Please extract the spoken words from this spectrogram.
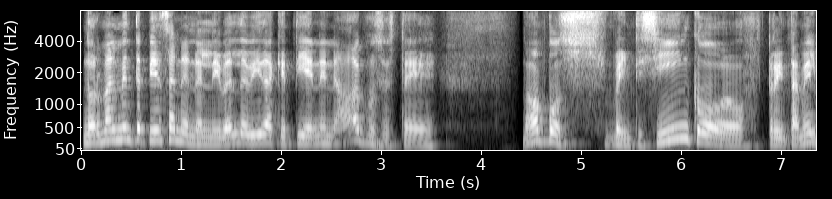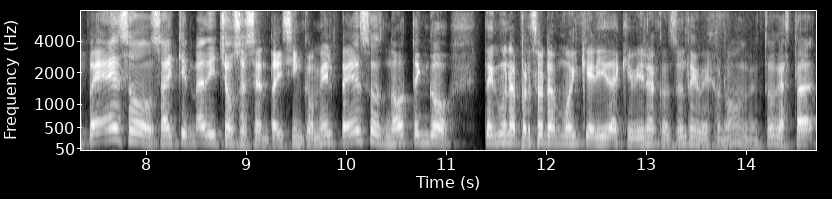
Normalmente piensan en el nivel de vida que tienen, ay, pues este, no, pues 25, 30 mil pesos. Hay quien me ha dicho 65 mil pesos, ¿no? Tengo, tengo una persona muy querida que vino a consulta y me dijo, no, me tengo que gastar,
